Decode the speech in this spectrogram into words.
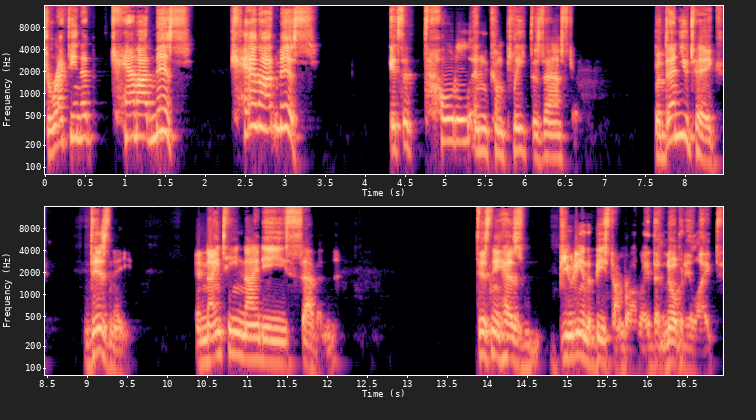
directing it. Cannot miss. Cannot miss. It's a total and complete disaster. But then you take Disney in 1997 Disney has Beauty and the Beast on Broadway that nobody liked.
